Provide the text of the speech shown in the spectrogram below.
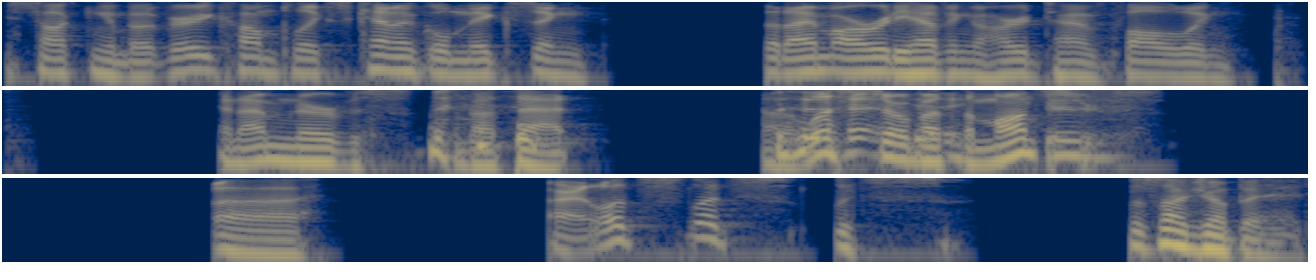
is talking about very complex chemical mixing that I'm already having a hard time following, and I'm nervous about that. Uh, less so about the monsters. Uh, all right, let's let's let's let's not jump ahead.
